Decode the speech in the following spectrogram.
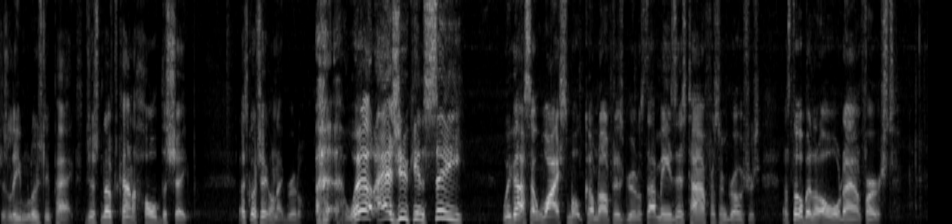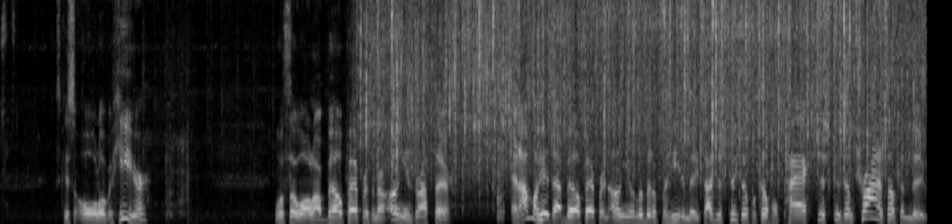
Just leave them loosely packed, just enough to kind of hold the shape. Let's go check on that griddle. well, as you can see, we got some white smoke coming off this griddle. So that means it's time for some groceries. Let's throw a bit of oil down first. Let's get some oil over here. We'll throw all our bell peppers and our onions right there. And I'm gonna hit that bell pepper and onion with a little bit of fajita mix. I just picked up a couple packs just because I'm trying something new.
